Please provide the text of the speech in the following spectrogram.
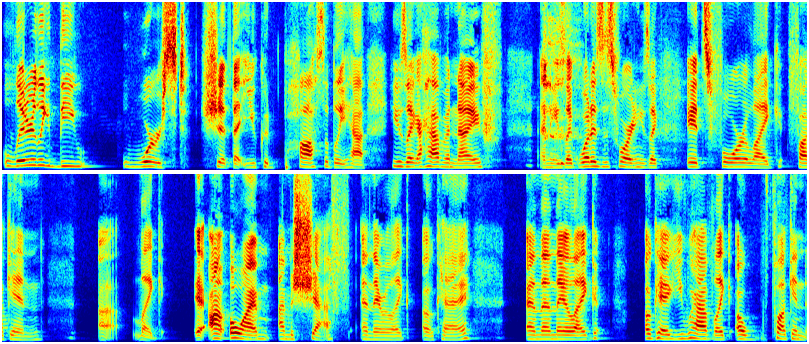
literally the worst shit that you could possibly have. He was like I have a knife, and he's like what is this for? And he's like it's for like fucking uh, like uh, oh i'm i'm a chef and they were like okay and then they're like okay, you have like a fucking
